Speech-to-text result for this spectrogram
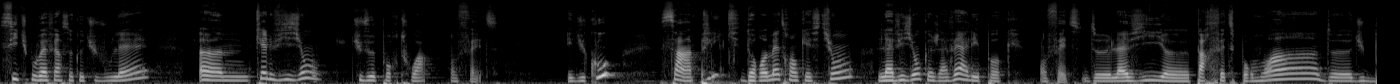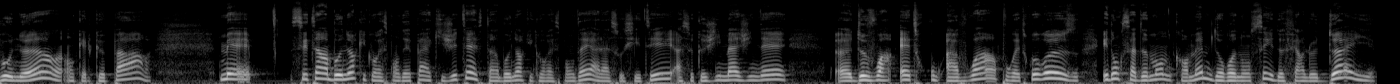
si tu pouvais faire ce que tu voulais, euh, quelle vision tu veux pour toi, en fait? Et du coup, ça implique de remettre en question la vision que j'avais à l'époque, en fait, de la vie euh, parfaite pour moi, de, du bonheur, en quelque part. Mais c'était un bonheur qui correspondait pas à qui j'étais, c'était un bonheur qui correspondait à la société, à ce que j'imaginais euh, devoir être ou avoir pour être heureuse. Et donc ça demande quand même de renoncer et de faire le deuil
